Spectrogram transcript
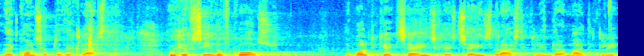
the concept of the cluster. We have seen, of course, the Baltic Exchange has changed drastically and dramatically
